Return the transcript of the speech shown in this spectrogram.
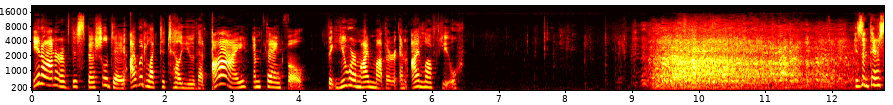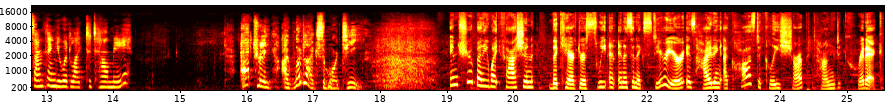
In honor of this special day, I would like to tell you that I am thankful that you are my mother and I love you. Isn't there something you would like to tell me? Actually, I would like some more tea. In true Betty White fashion, the character's sweet and innocent exterior is hiding a caustically sharp tongued critic,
